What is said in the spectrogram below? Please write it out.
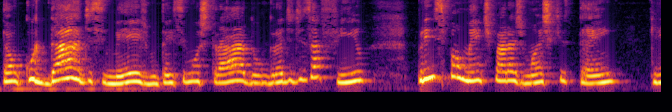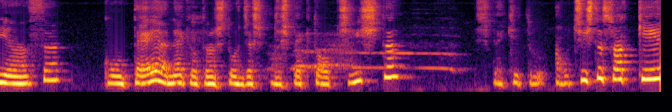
Então, cuidar de si mesmo tem se mostrado um grande desafio, principalmente para as mães que têm criança com TEA, né, que é o transtorno de aspecto autista, espectro autista, só que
